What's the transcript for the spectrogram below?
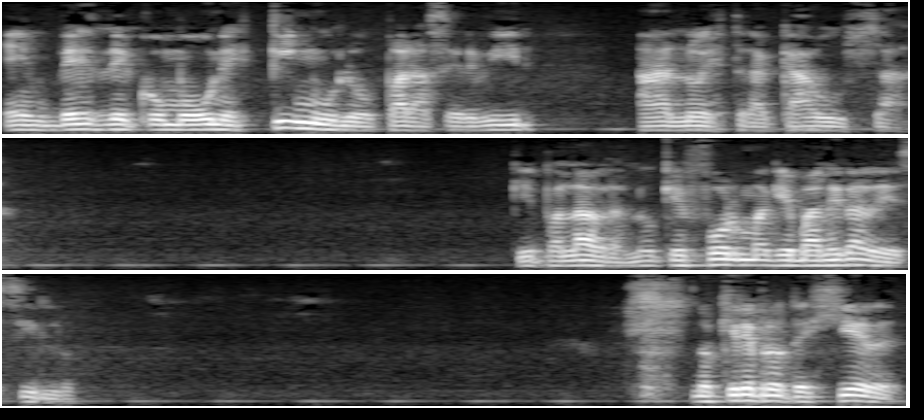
en vez de como un estímulo para servir a nuestra causa. Qué palabra, ¿no? Qué forma, qué manera de decirlo. Nos quiere proteger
